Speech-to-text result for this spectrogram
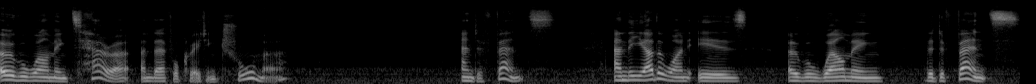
overwhelming terror and therefore creating trauma and defense, and the other one is overwhelming the defense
